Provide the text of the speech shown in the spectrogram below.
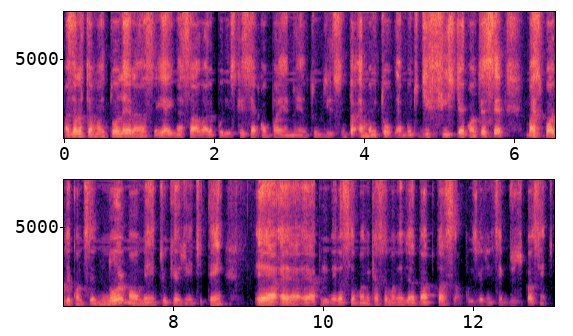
mas ela tem uma intolerância e aí nessa hora, por isso que esse acompanhamento disso. Então é muito, é muito difícil de acontecer, mas pode acontecer. Normalmente o que a gente tem é, é, é, a primeira semana, que é a semana de adaptação. Por isso que a gente sempre diz para o paciente,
